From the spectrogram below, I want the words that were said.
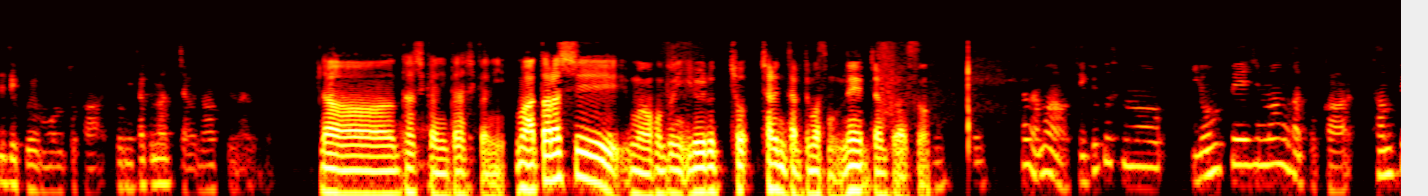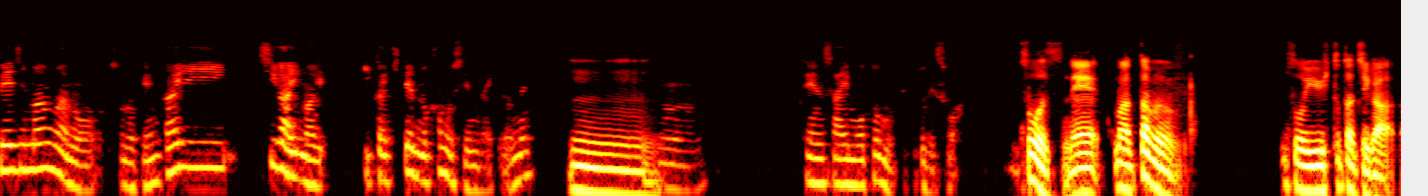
出てくるもんとか読みたくなっちゃうなってなるね。ああ、確かに確かに。まあ、新しい、まあ本当にいろいろちょチャレンジされてますもんね、ジャンプラスさん。ただまあ、結局その、4ページ漫画とか、3ページ漫画の、その限界値が今、一回来てるのかもしれないけどね。うーん。うん。天才求むってことですわ。そうですね。まあ多分、そういう人たちが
